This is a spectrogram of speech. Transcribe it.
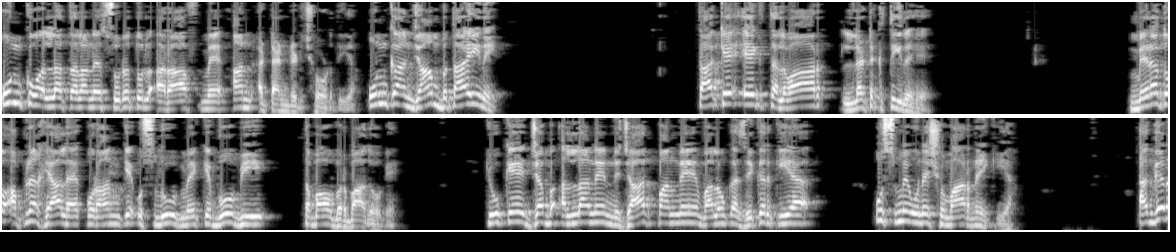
ان کو اللہ تعالیٰ نے سورت العراف میں ان اٹینڈڈ چھوڑ دیا۔ ان کا انجام بتایا ہی نہیں۔ تاکہ ایک تلوار لٹکتی رہے۔ میرا تو اپنا خیال ہے قرآن کے اسلوب میں کہ وہ بھی تباہ و برباد ہو گئے۔ کیونکہ جب اللہ نے نجات پانے والوں کا ذکر کیا، اس میں انہیں شمار نہیں کیا۔ اگر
